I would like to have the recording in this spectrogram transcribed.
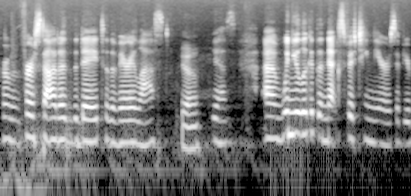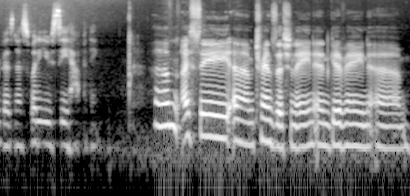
From first out of the day to the very last? Yeah. Yes. Um, when you look at the next 15 years of your business, what do you see happening? Um, I see um, transitioning and giving, um,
